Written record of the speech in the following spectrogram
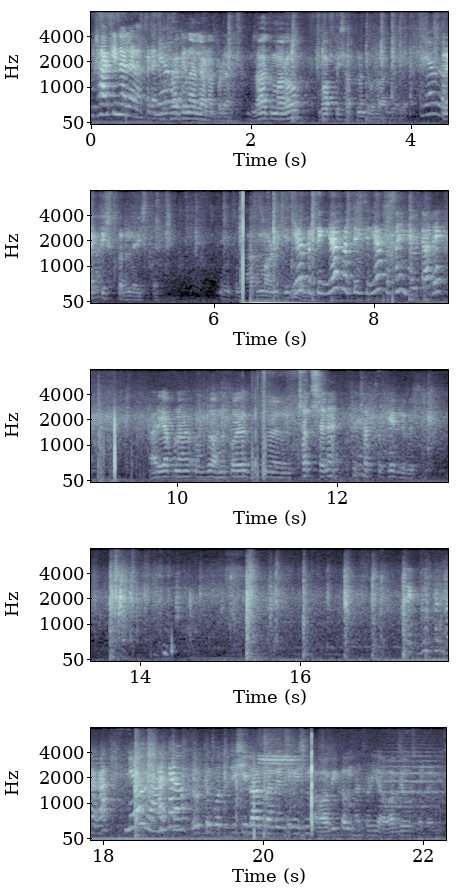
उठा के ना लेना पड़ेगा उठा के ना लेना पड़ा. लात मारो वापस अपना दौड़ा आ जाएगा प्रैक्टिस कर ले इसको तो लात मारने की यह प्रतीक यह तो सही है बता दे अरे अपना जो है अ, छत से ना? छत पर खेल ले बस. एक दूर तक लगा नहीं होगा दूर तक वो दिशी लगे लेकिन इसमें हवा भी कम है थोड़ी हवा भी हो सकती है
